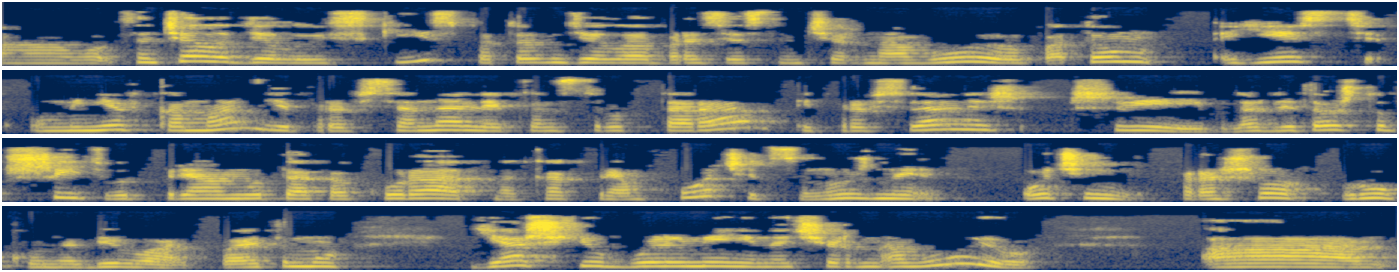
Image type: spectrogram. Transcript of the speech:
вот. Сначала делаю эскиз, потом делаю образец на черновую, потом есть у меня в команде профессиональные конструктора и профессиональные швеи. Но для того, чтобы шить вот прям вот так аккуратно, как прям хочется, нужно очень хорошо руку набивать. Поэтому я шью более-менее на черновую, а,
